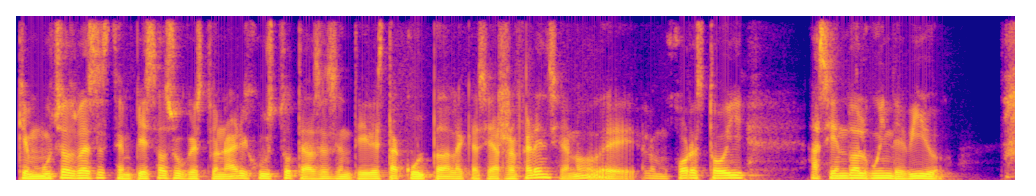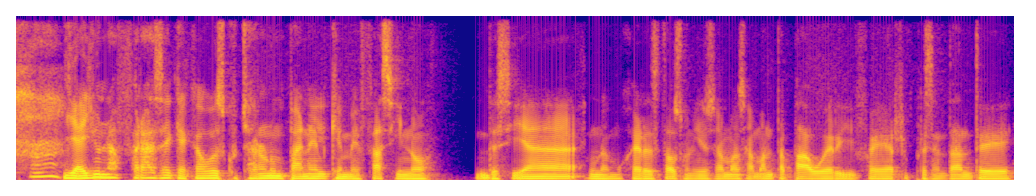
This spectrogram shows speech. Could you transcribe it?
que muchas veces te empieza a sugestionar y justo te hace sentir esta culpa de la que hacías referencia, ¿no? De a lo mejor estoy haciendo algo indebido. Y hay una frase que acabo de escuchar en un panel que me fascinó. Decía una mujer de Estados Unidos, se llama Samantha Power y fue representante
